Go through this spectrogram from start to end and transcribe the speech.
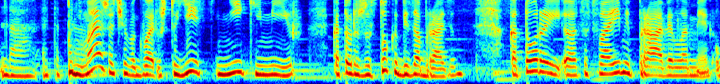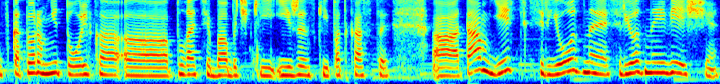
да, это правда. Понимаешь, о чем я говорю? Что есть некий мир, который жестоко безобразен, который э, со своими правилами, в котором не только э, платья, бабочки и женские подкасты, а там есть серьезные, серьезные вещи.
